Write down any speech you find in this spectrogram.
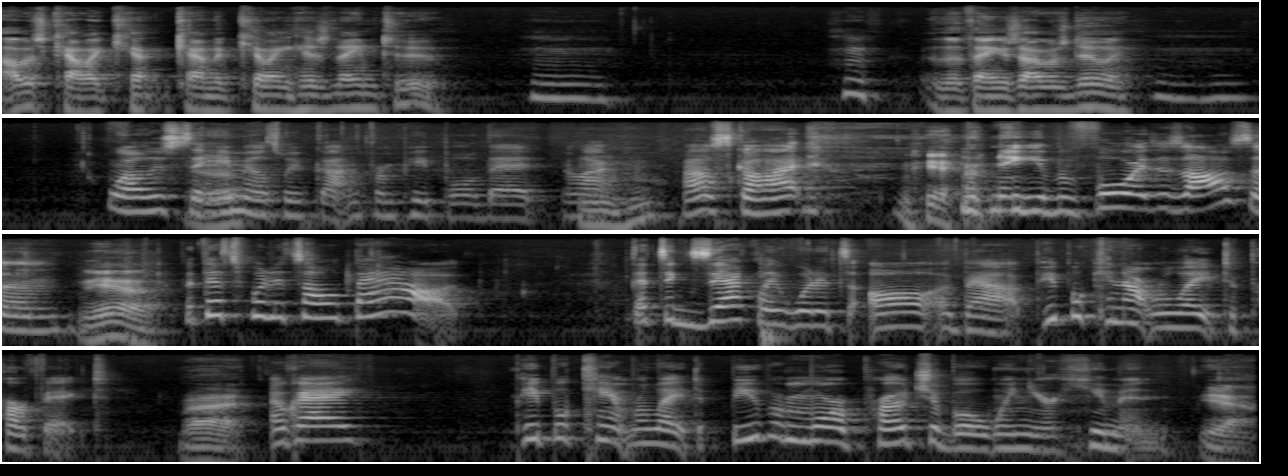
I was kind of kind of killing his name too. Hmm. Hmm. The things I was doing. Mm-hmm. Well, just the Yeah. emails we've gotten from people that are like, mm-hmm. "Well, Scott, I knew you before. This is awesome." yeah, But that's what it's all about. That's exactly what it's all about. People cannot relate to perfect. right, Okay? People can't relate to people are more approachable when you're human. yeah,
